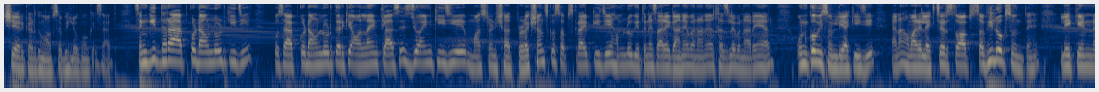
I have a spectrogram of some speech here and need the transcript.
शेयर कर दूँ आप सभी लोगों के साथ। संगीत धरा ऐप को डाउनलोड कीजिए, उस ऐप को डाउनलोड करके ऑनलाइन क्लासेस ज्वाइन कीजिए मास्टर निशाद प्रोडक्शंस को सब्सक्राइब कीजिए। हम लोग इतने सारे गाने बनाने खजले बना रहे हैं यार, उनको भी सुन लिया कीजिए, है ना? हमारे लेक्चर्स तो आप सभी लोग सुनते हैं, लेकिन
